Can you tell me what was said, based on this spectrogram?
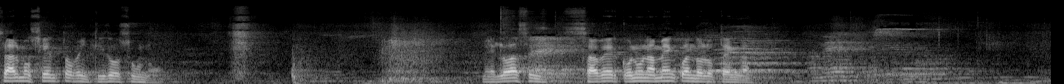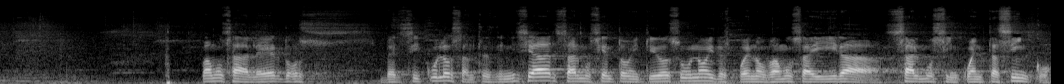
Salmo 122.1. Me lo hacen saber con un amén cuando lo tengan. Vamos a leer dos versículos antes de iniciar, Salmo 122.1 y después nos vamos a ir a Salmo 55.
